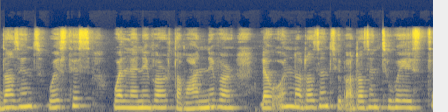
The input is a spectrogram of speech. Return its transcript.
doesn't wastes ولا never طبعا never. لو قلنا doesn't يبقى doesn't waste.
